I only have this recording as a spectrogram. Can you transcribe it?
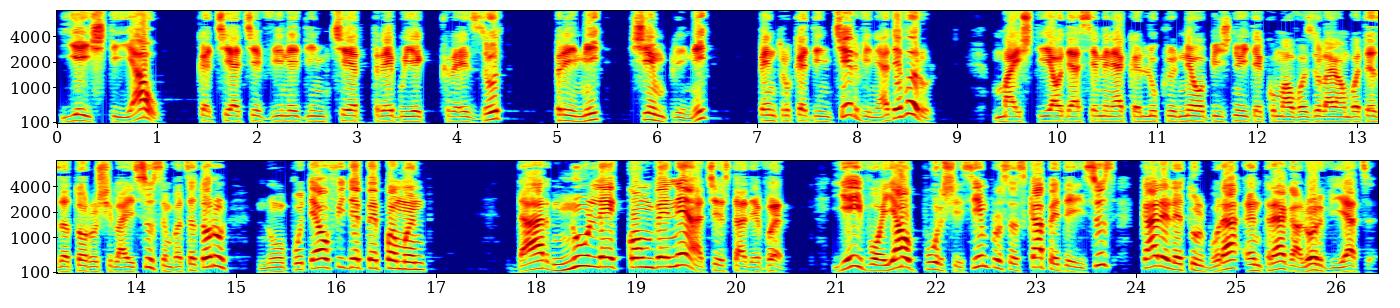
ei știau că ceea ce vine din cer trebuie crezut, primit și împlinit, pentru că din cer vine adevărul. Mai știau de asemenea că lucruri neobișnuite, cum au văzut la Ioan Botezătorul și la Isus Învățătorul, nu puteau fi de pe pământ. Dar nu le convenea acest adevăr. Ei voiau pur și simplu să scape de Isus, care le tulbura întreaga lor viață.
